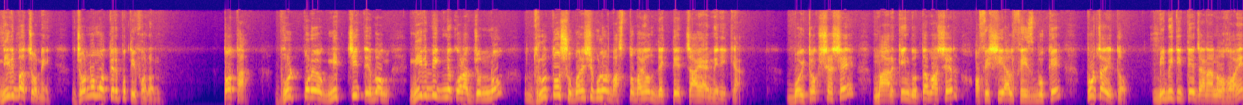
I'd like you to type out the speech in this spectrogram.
নির্বাচনে জনমতের প্রতিফলন তথা ভোট প্রয়োগ নিশ্চিত এবং নির্বিঘ্ন করার জন্য দ্রুত সুপারিশগুলোর বাস্তবায়ন দেখতে চায় আমেরিকা। বৈঠক শেষে মার্কিন দূতাবাসের অফিসিয়াল ফেসবুকে প্রচারিত বিবৃতিতে জানানো হয়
